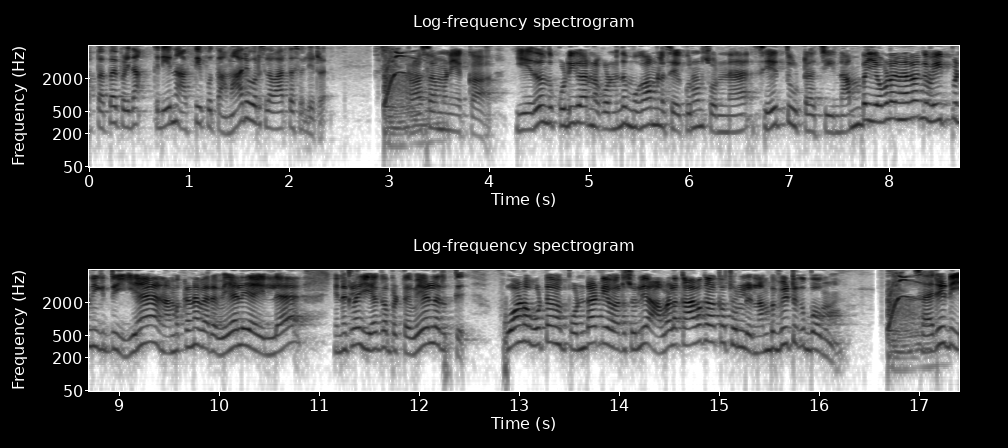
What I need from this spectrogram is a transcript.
அப்பப்போ இப்படி தான் திடீர்னு அத்தி புத்தா மாதிரி ஒரு சில வார்த்தை சொல்லிடுறேன். ராசாமணி அக்கா ஏதோ அந்த குடிகாரனை கொண்டு வந்து முகாமில் சேர்க்கணும்னு சொன்னேன். சேர்த்து விட்டாச்சு. நம்ம எவ்வளோ நேரம் அங்கே வெயிட் பண்ணிக்கிட்டு ஏன் நமக்கு என்ன வேற வேலையா இல்லை? எனக்கெல்லாம் ஏகப்பட்ட வேலை இருக்குது ஃபோனை போட்டு அவன் பொண்டாட்டியை வர சொல்லி அவளை காவ காக்க சொல்லு. நம்ம வீட்டுக்கு போவோம். சரிடி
